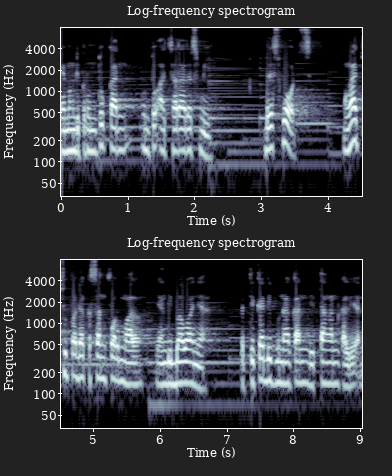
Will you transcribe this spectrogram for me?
memang diperuntukkan untuk acara resmi. Dress watch mengacu pada kesan formal yang dibawanya ketika digunakan di tangan kalian.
